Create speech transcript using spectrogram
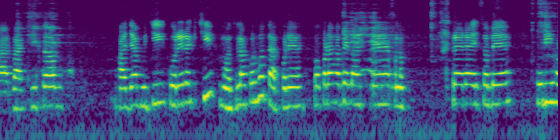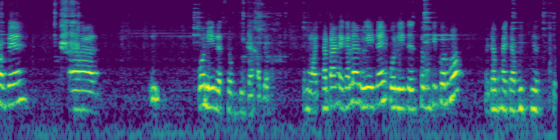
আর বাকি সব ভাজা ভুজি করে রাখছি, মশলা করব, তারপরে পকোড়া হবে লাস্টে এখনও ফ্রাইড রাইস হবে, পুরি হবে, আর পনিরের সবজিটা হবে। মশাটা হয়ে গেলে আমি এটাই পনিরের সবজি করব এটা ভাজা ভুজি হচ্ছে।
